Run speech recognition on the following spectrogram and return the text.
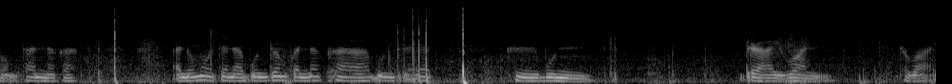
ของท่านนะคะ อนุโมทนาบุญร่วมกันนะคะ บุญแรกคือบุญรายวัน ถวาย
